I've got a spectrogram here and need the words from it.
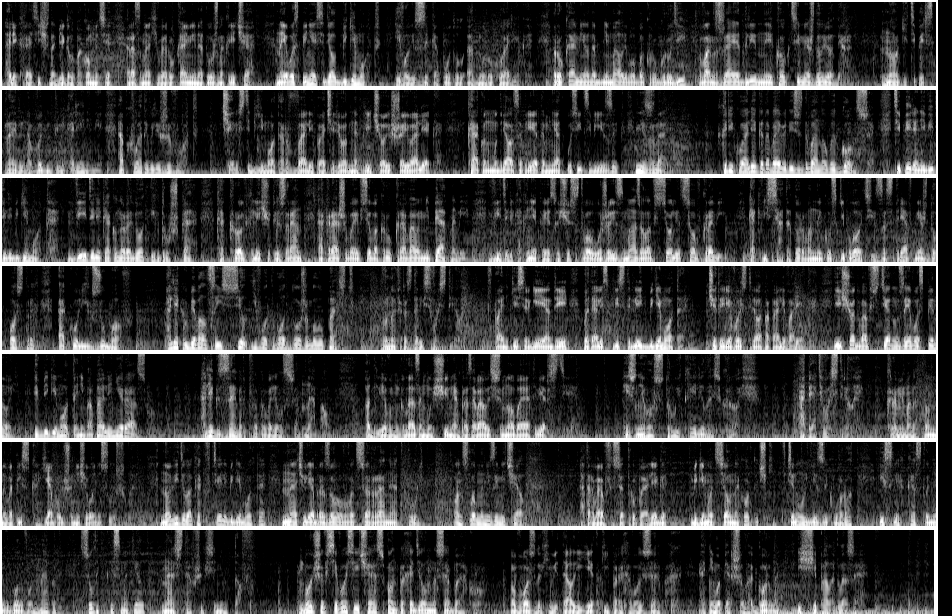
Олег хаотично бегал по комнате, размахивая руками и натужно крича. На его спине сидел бегемот. Его язык опутал одну руку Олега. Руками он обнимал его вокруг груди, вонзая длинные когти между ребер. Ноги, теперь с правильно выгнутыми коленями, обхватывали живот. Челюсти бегемота рвали поочередно плечо и шею Олега. Как он умудрялся при этом не откусить себе язык, не знаю. Крику Олега добавились два новых голоса. Теперь они видели бегемота, видели, как он рвет их дружка, как кровь хлещет из ран, окрашивая все вокруг кровавыми пятнами. Видели, как некое существо уже измазало все лицо в крови, как висят оторванные куски плоти, застряв между острых акульих зубов. Олег выбивался из сил и вот-вот должен был упасть. Вновь раздались выстрелы. В панике Сергей и Андрей пытались пристрелить бегемота. Четыре выстрела попали в Олега. Еще два в стену за его спиной. В бегемота не попали ни разу. Олег замертво повалился на пол. Под левым глазом мужчины образовалось новое отверстие. Из него струйкой лилась кровь. Опять выстрелы. Кроме монотонного писка, я больше ничего не слышала. Но видела, как в теле бегемота начали образовываться раны от пуль. Он словно не замечал их. Оторвавшись от трупа Олега, бегемот сел на корточки, втянул язык в рот и, слегка склонив голову на бок, с улыбкой смотрел на оставшихся ментов. Больше всего сейчас он походил на собаку. В воздухе витал едкий пороховой запах. От него першило горло и щипало глаза.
